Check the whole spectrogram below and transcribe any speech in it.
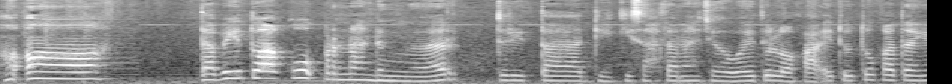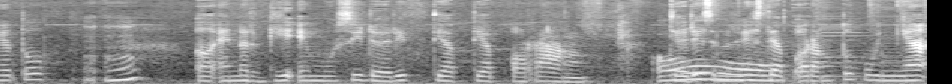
Heeh. Tapi itu aku pernah dengar cerita di kisah tanah Jawa itu loh kak. Itu tuh katanya tuh Mm-mm. eh, energi emosi dari tiap-tiap orang. Oh. Jadi sebenarnya setiap orang tuh punya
